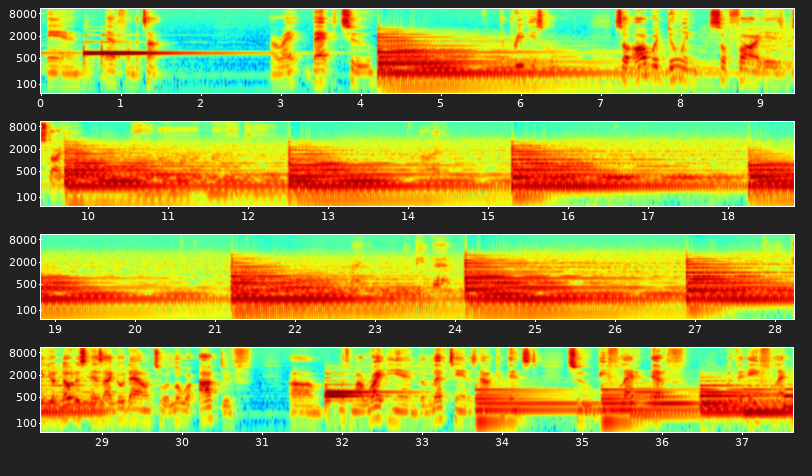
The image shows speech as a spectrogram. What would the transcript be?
and F on the top. All right, back to the previous chord. So all we're doing so far is we start here. All. Right. Repeat that. And you'll notice as I go down to a lower octave, um, with my right hand, the left hand is now condensed to B flat and F with the A flat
